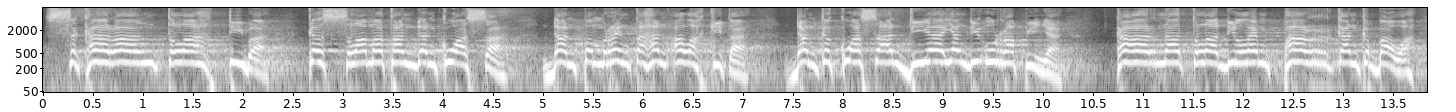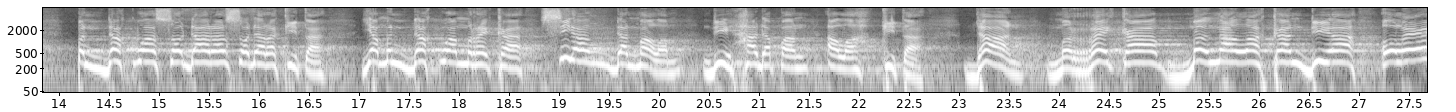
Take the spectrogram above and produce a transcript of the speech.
sekarang telah tiba keselamatan dan kuasa dan pemerintahan Allah kita dan kekuasaan dia yang diurapinya karena telah dilemparkan ke bawah pendakwa saudara-saudara kita yang mendakwa mereka siang dan malam di hadapan Allah kita. Dan mereka mengalahkan dia oleh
